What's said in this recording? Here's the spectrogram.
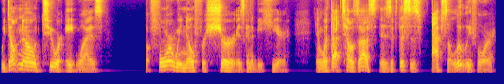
We don't know 2 or 8 wise, but 4 we know for sure is going to be here. And what that tells us is if this is absolutely 4,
